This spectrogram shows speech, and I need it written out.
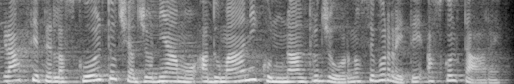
Grazie per l'ascolto, ci aggiorniamo a domani con un altro giorno se vorrete ascoltare.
